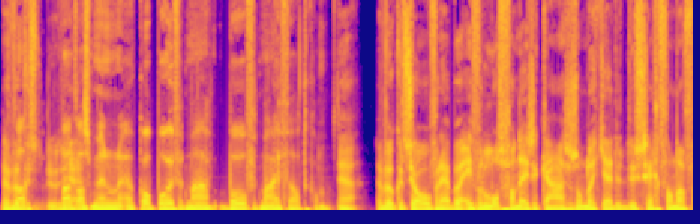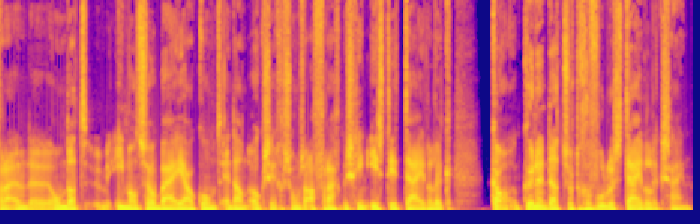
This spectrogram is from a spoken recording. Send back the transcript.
Dan wil ik Wat, het- wat ja. als mijn eh, kop boven het, ma boven het maaiveld komt? Ja, daar wil ik het zo over hebben. Even los van deze casus, omdat jij er dus zegt van, dan eh, omdat iemand zo bij jou komt en dan ook zich soms afvraagt, misschien is dit tijdelijk. Kan, kunnen dat soort gevoelens tijdelijk zijn?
